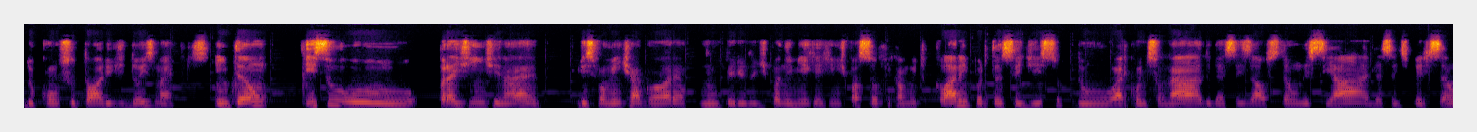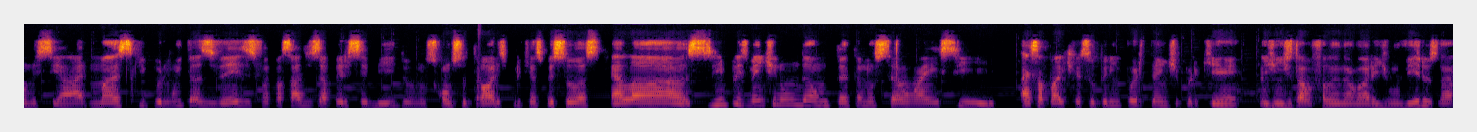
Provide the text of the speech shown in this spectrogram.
do consultório de dois metros. Então, isso para a gente, né, principalmente agora, no período de pandemia que a gente passou, fica muito clara a importância disso, do ar-condicionado, dessa exaustão desse ar, dessa dispersão desse ar, mas que por muitas vezes foi passado desapercebido nos consultórios, porque as pessoas, elas simplesmente não dão tanta noção a esse essa parte que é super importante, porque a gente estava falando agora de um vírus, né?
